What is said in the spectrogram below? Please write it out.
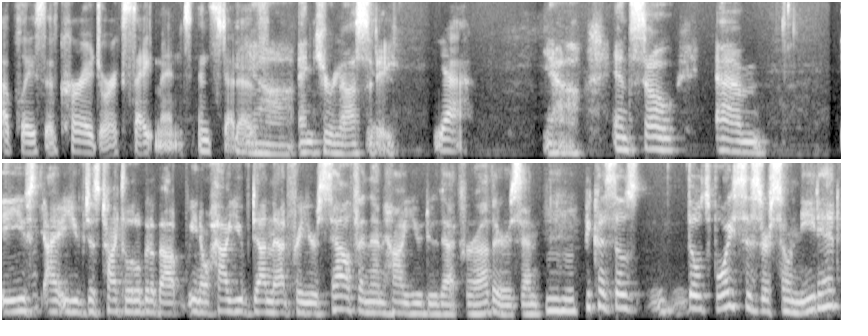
a place of courage or excitement instead of, yeah, and curiosity. yeah. Yeah, and so um, you I, you've just talked a little bit about you know how you've done that for yourself, and then how you do that for others, and Mhm. because those those voices are so needed.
